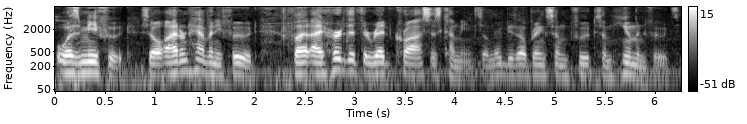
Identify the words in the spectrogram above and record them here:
was me food. So I don't have any food, but I heard that the Red Cross is coming. So maybe they'll bring some food, some human foods.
